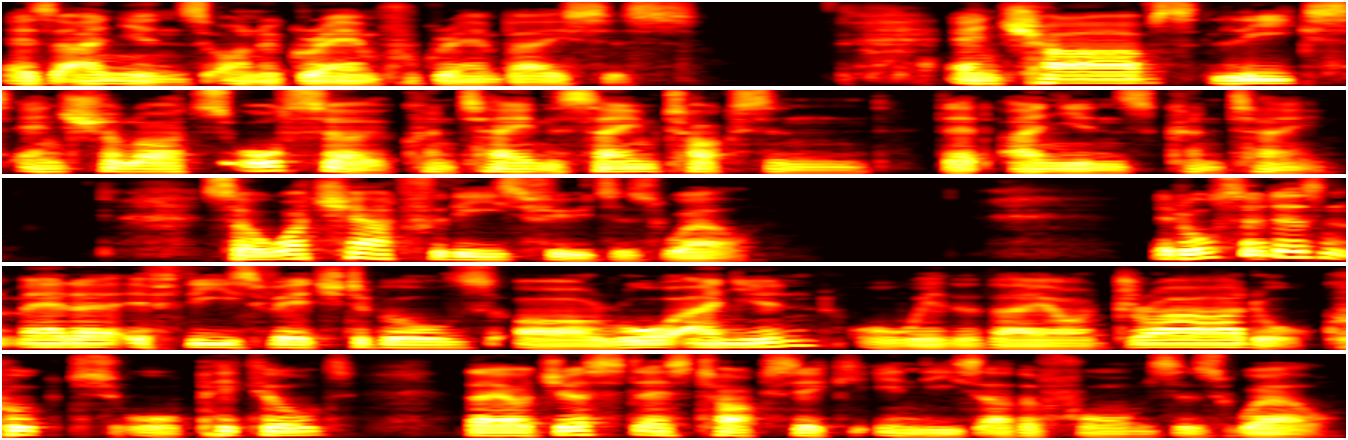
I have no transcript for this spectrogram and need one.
as onions on a gram for gram basis. And chives, leeks, and shallots also contain the same toxin that onions contain. So watch out for these foods as well. It also doesn't matter if these vegetables are raw onion or whether they are dried or cooked or pickled, they are just as toxic in these other forms as well.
